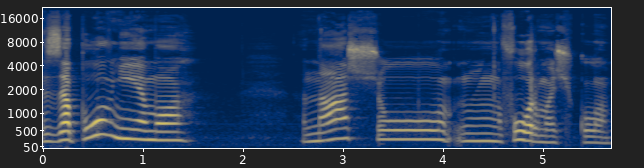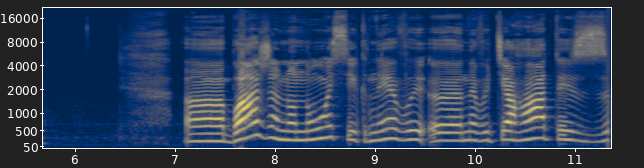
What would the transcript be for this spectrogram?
заповнюємо нашу формочку. А, бажано носик не, ви, е, не витягати з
